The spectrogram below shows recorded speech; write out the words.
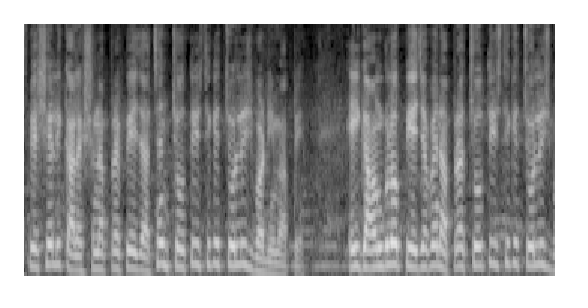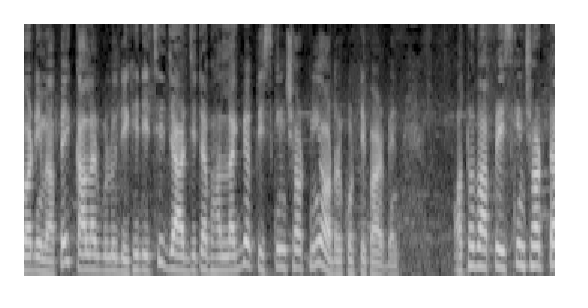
স্পেশালি কালেকশন আপনারা পেয়ে যাচ্ছেন চৌত্রিশ থেকে চল্লিশ বডি মাপে এই গাউনগুলো পেয়ে যাবেন আপনারা চৌত্রিশ থেকে চল্লিশ বডি মাপে কালারগুলো দেখিয়ে দিচ্ছি, যার যেটা ভালো লাগবে আপনি স্ক্রিনশট নিয়ে অর্ডার করতে পারবেন। অথবা আপনি স্ক্রিনশটটা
